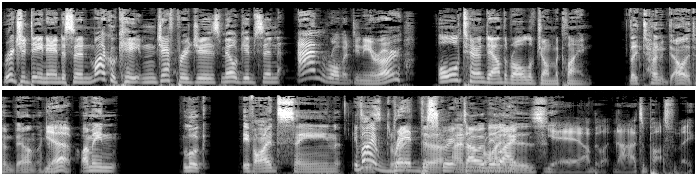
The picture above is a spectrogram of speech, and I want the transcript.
Richard Dean Anderson, Michael Keaton, Jeff Bridges, Mel Gibson, and Robert De Niro all turned down the role of John McClane. They turned it down. Oh, they turned it down. Okay. Yeah. I mean, look, if I'd seen, If I read the script, I would writers- be like, yeah, I'd be like, nah, it's a pass for me.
